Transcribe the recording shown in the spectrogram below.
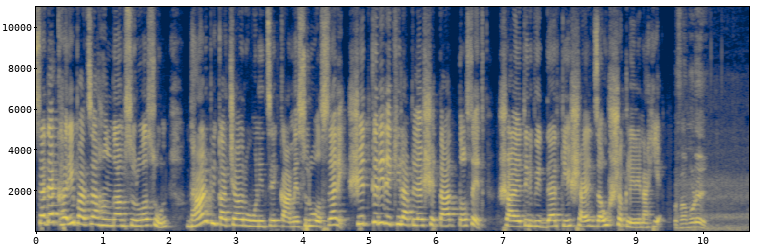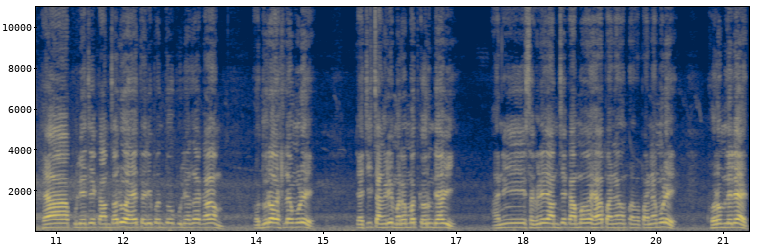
सध्या खरीपाचा हंगाम सुरू असून धान पिकाच्या रोवणीचे कामे सुरू असल्याने शेतकरी देखील आपल्या शेतात तसेच शाळेतील विद्यार्थी शाळेत जाऊ शकलेले नाही पावसामुळे ह्या पुल्याचे काम चालू आहे तरी पण तो पुल्याचा काम अधुरा असल्यामुळे त्याची चांगली मरम्मत करून द्यावी. आणि सगळे आमचे कामं ह्या पाण्या पाण्यामुळे खोरमलेले आहेत.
